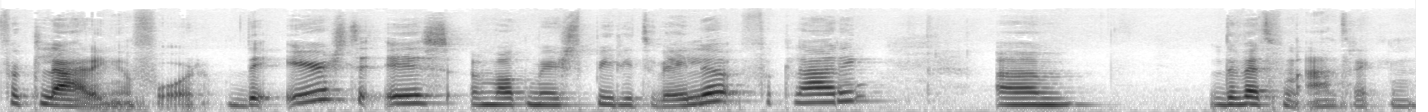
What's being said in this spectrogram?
verklaringen voor. De eerste is een wat meer spirituele verklaring. Ehm, de wet van aantrekking.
